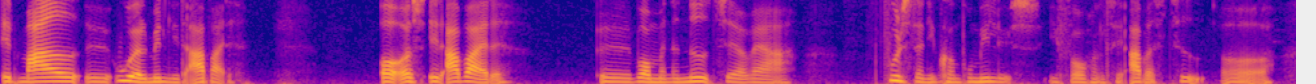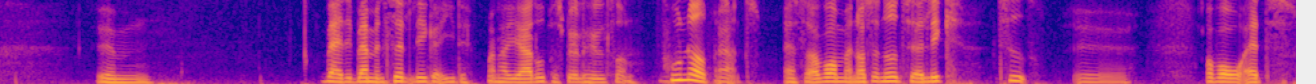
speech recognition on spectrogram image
et meget øh, ualmindeligt arbejde. Og også et arbejde, øh, hvor man er nødt til at være fuldstændig kompromilløs i forhold til arbejdstid og øhm, hvad, det, hvad man selv ligger i det. Man har hjertet på spil hele tiden. 100 procent. Ja. Altså, hvor man også er nødt til at lægge tid, øh, og hvor at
